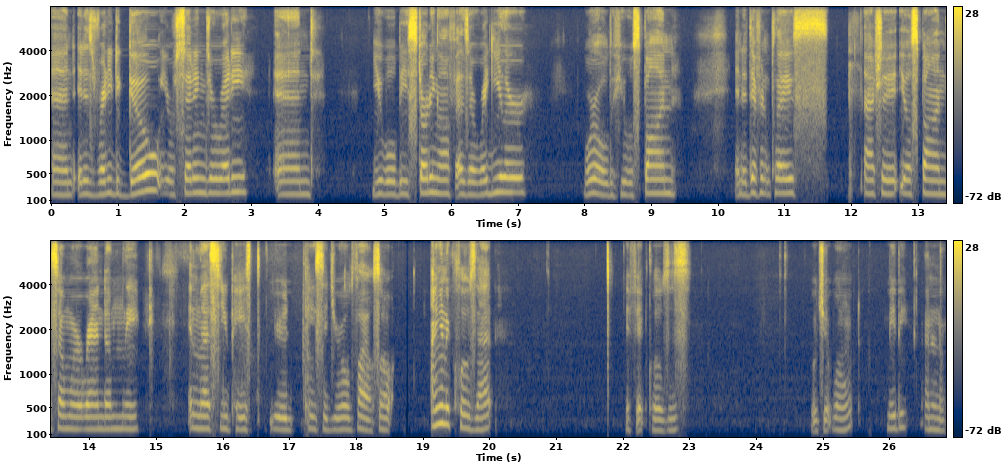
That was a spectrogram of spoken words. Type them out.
And it is ready to go. Your settings are ready. And you will be starting off as a regular world. You will spawn in a different place. Actually, you'll spawn somewhere randomly unless you paste your pasted your old file. So I'm going to close that if it closes, which it won't maybe? I don't know.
